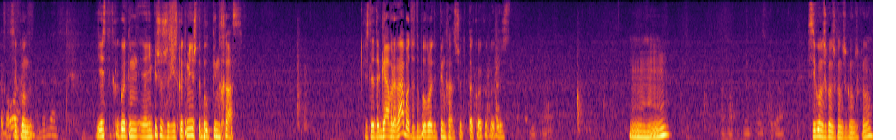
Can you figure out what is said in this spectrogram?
Секунду. Есть тут какой-то, они пишут, что есть какое-то мнение, что был Пинхас. Если это Гавра Раба, то это был вроде Пинхас, что-то такое какое-то. есть. Да. Секунду, секунду, секунду, секунду, секунду.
